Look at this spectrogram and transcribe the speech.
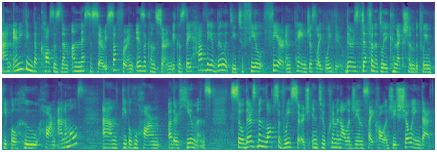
And anything that causes them unnecessary suffering is a concern because they have the ability to feel fear and pain just like we do. There's definitely a connection between people who harm animals and people who harm other humans. So there's been lots of research into criminology and psychology showing that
